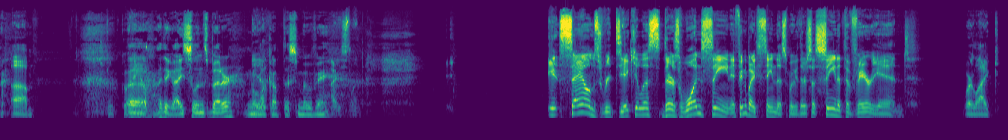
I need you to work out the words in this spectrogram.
Um, go, go Uh. I think Iceland's better. I'm gonna Yeah. look up this movie. Iceland. It sounds ridiculous. There's one scene, if anybody's seen this movie, there's a scene at the very end where like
